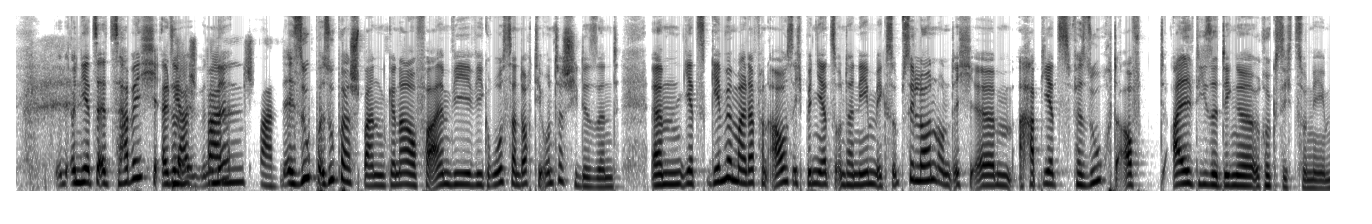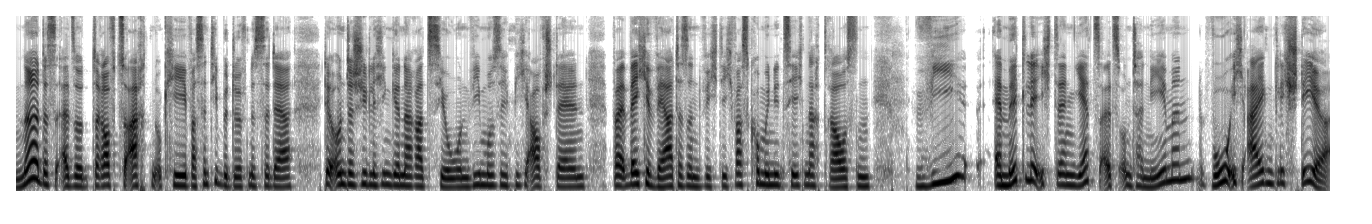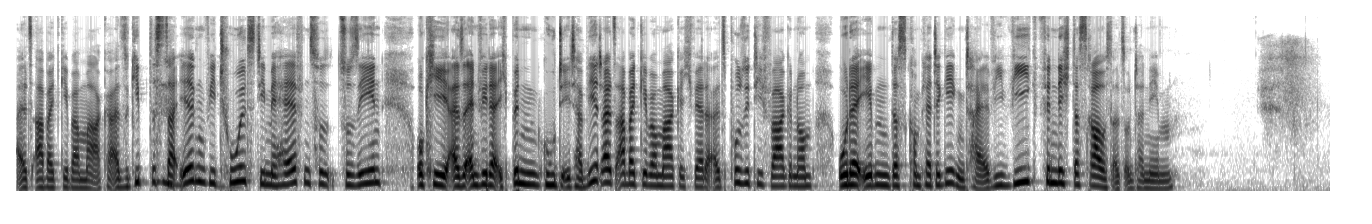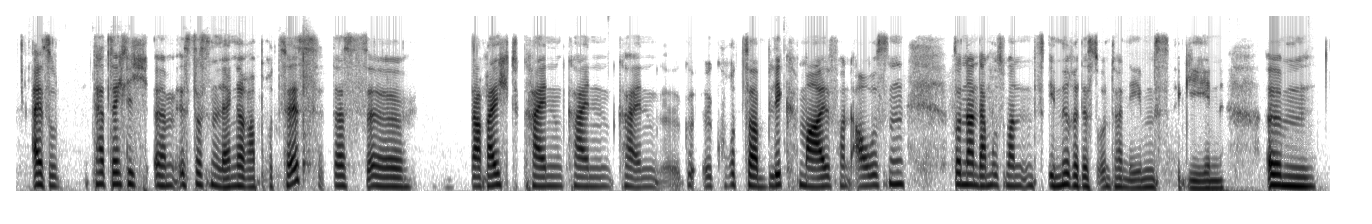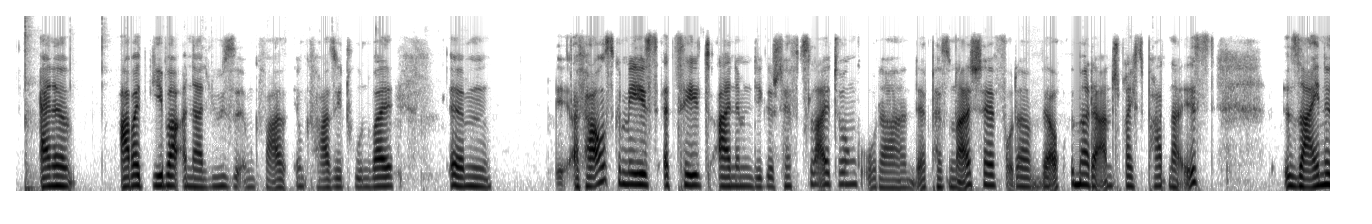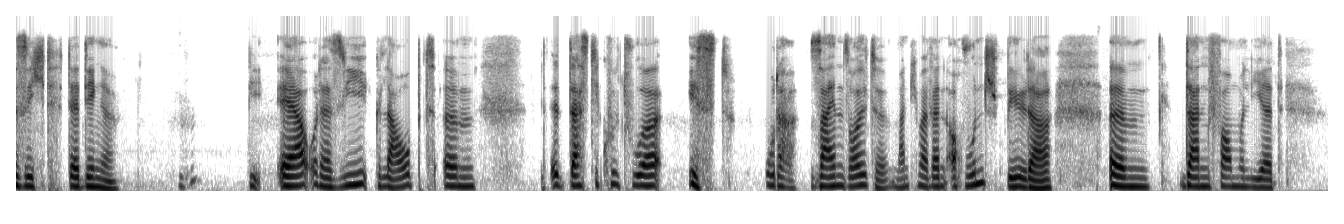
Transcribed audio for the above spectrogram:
Und jetzt, jetzt habe ich, also ja, spannend, ne? spannend. Äh, super, super spannend, genau. Vor allem, wie, wie groß dann doch die Unterschiede sind. Ähm, jetzt gehen wir mal davon aus, ich bin jetzt Unternehmen XY und ich ähm, habe jetzt versucht, auf all diese Dinge Rücksicht zu nehmen. Ne? Das, also darauf zu achten, okay, was sind die Bedürfnisse der, der unterschiedlichen Generationen? Wie muss ich mich aufstellen? Welche Werte sind wichtig? Was kommuniziere ich nach draußen? Wie ermittle ich denn jetzt als Unternehmen, wo ich eigentlich stehe als Arbeitgebermarke? Also gibt es da mhm. irgendwie Tools, die mir helfen zu, zu sehen, okay, also entweder ich bin gut etabliert als Arbeitgebermarke, ich werde als positiv wahrgenommen oder eben das komplette Gegenteil. Wie, wie finde ich das raus als Unternehmen? Also tatsächlich ähm, ist das ein längerer Prozess. Das, äh, da reicht kein, kein, kein äh, kurzer Blick mal von außen, sondern da muss man ins Innere des Unternehmens gehen. Ähm, eine Arbeitgeberanalyse im, im quasi tun, weil ähm, erfahrungsgemäß erzählt einem die Geschäftsleitung oder der Personalchef oder wer auch immer der Ansprechpartner ist, seine Sicht der Dinge, mhm. die er oder sie glaubt, ähm, dass die Kultur ist oder sein sollte. Manchmal werden auch Wunschbilder ähm, dann formuliert.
